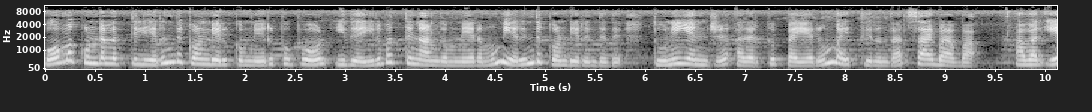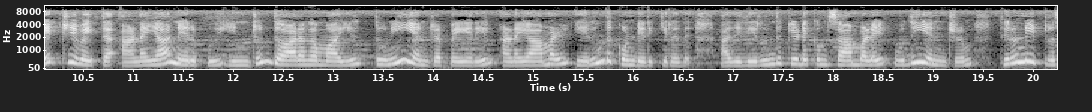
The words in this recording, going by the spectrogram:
ஹோமகுண்டலத்தில் எரிந்து கொண்டிருக்கும் நெருப்பு போல் இது இருபத்தி நான்கு மணி நேரமும் எரிந்து கொண்டிருந்தது. துணி என்று அதற்கு பெயரும் வைத்திருந்தார் சாய்பாபா. அவர் ஏற்றி வைத்த அணையா நெருப்பு இன்றும் துவாரகமாயில் துணி என்ற பெயரில் அணையாமல் எரிந்து கொண்டிருக்கிறது. அதிலிருந்து கிடைக்கும் சாம்பலை உதி என்றும் திருநீற்று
